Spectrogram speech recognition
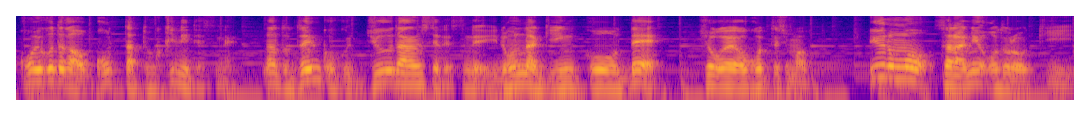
こういうことが起こった時にですねなんと全国縦断してですねいろんな銀行で障害が起こってしまうというのもさらに驚き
